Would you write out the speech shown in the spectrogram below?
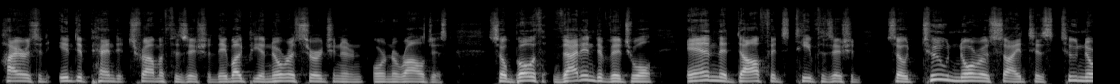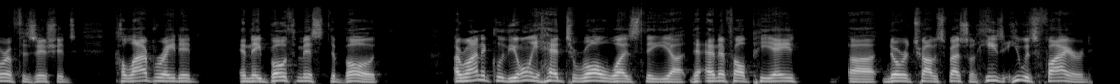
hires an independent trauma physician. They might be a neurosurgeon or, or neurologist. So both that individual and the Dolphins team physician, so two neuroscientists, two neurophysicians collaborated and they both missed the boat. Ironically, the only head to roll was the uh, the NFLPA uh, neurotrauma specialist. He's he was fired,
